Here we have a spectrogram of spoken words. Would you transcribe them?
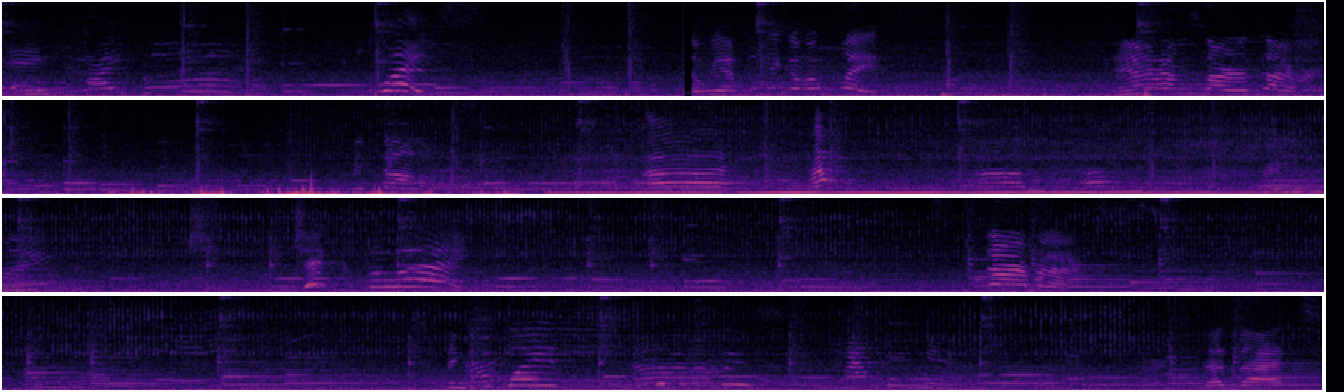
a type of place. So we have to think of a place. And I haven't started a timer. McDonald's. Uh, ah, um, um, Are you playing? Chick-fil-A. Starbucks. Think of a place. Happy Meal. Alright, said that.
